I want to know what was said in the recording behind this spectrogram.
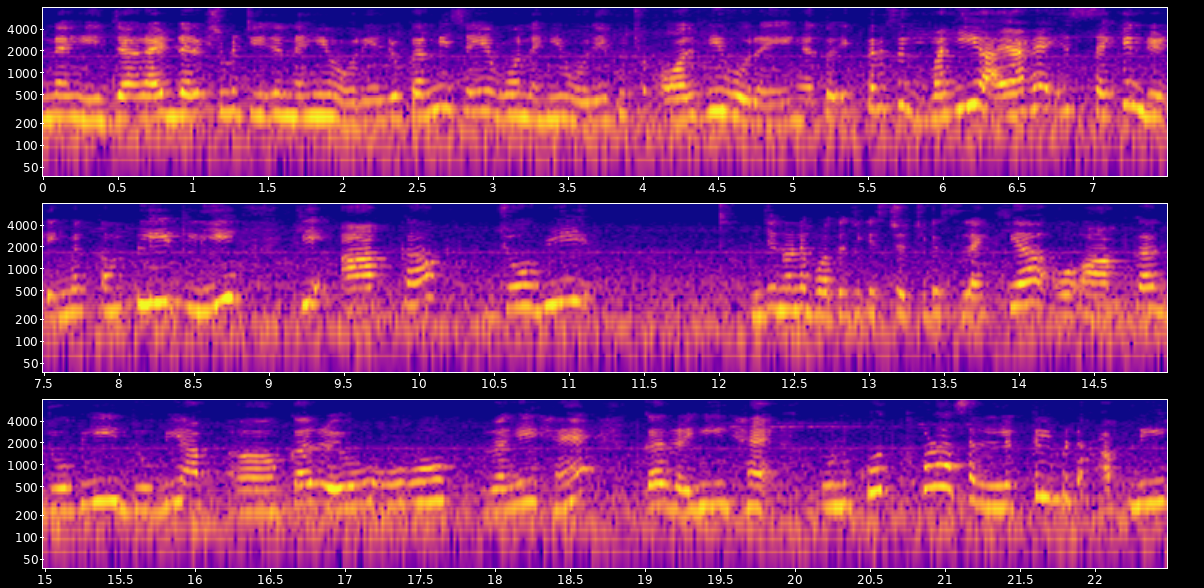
नहीं राइट डायरेक्शन में चीज़ें नहीं हो रही हैं जो करनी चाहिए वो नहीं हो रही है कुछ और ही हो रही हैं। तो एक तरह से वही आया है इस सेकेंड रीडिंग में कम्प्लीटली कि आपका जो भी जिन्होंने बहुत अच्छी किस अच्छी को सिलेक्ट किया और आपका जो भी जो भी आप आ, कर रहे हो वो हो रहे हैं कर रही हैं। उनको थोड़ा सा लिटिल बिट अपनी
